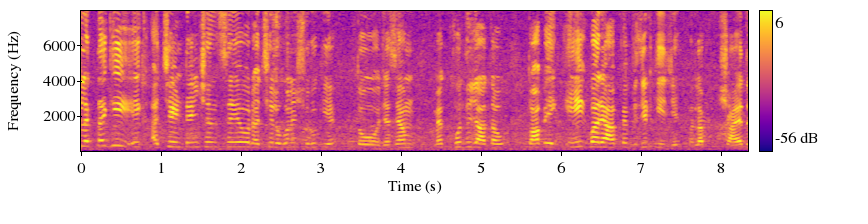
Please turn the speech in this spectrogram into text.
लगता है कि एक अच्छे इंटेंशन से और अच्छे लोगों ने शुरू किया तो जैसे हम मैं खुद जाता हूँ तो आप एक एक बार यहाँ पे विज़िट कीजिए। मतलब शायद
